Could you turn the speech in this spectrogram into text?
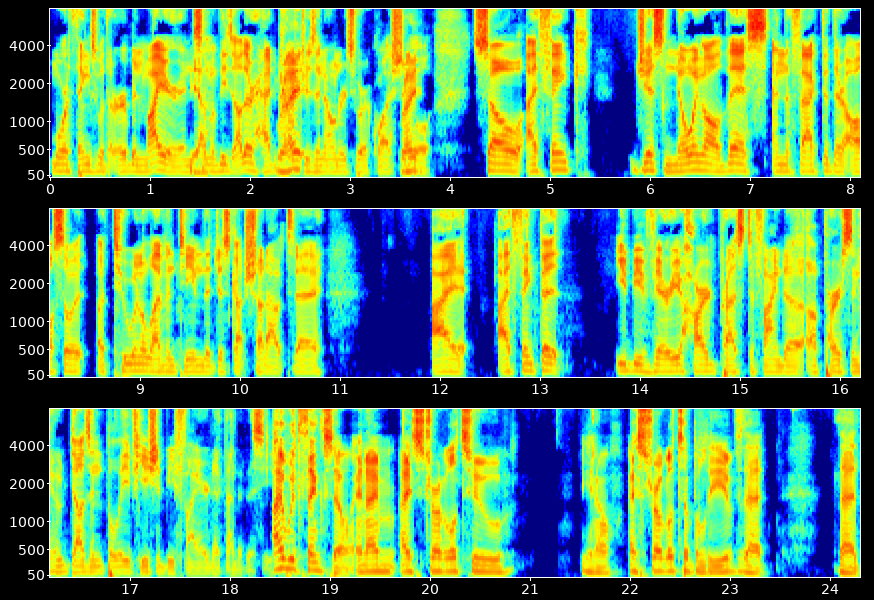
more things with Urban Meyer and Yeah. some of these other head Right. coaches and owners who are questionable? So I think just knowing all this and the fact that they're also a- a two and eleven team that just got shut out today, I I think that you'd be very hard pressed to find a, a person who doesn't believe he should be fired at the end of the season. I would think so, and I'm I struggle to, you know, I struggle to believe that that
